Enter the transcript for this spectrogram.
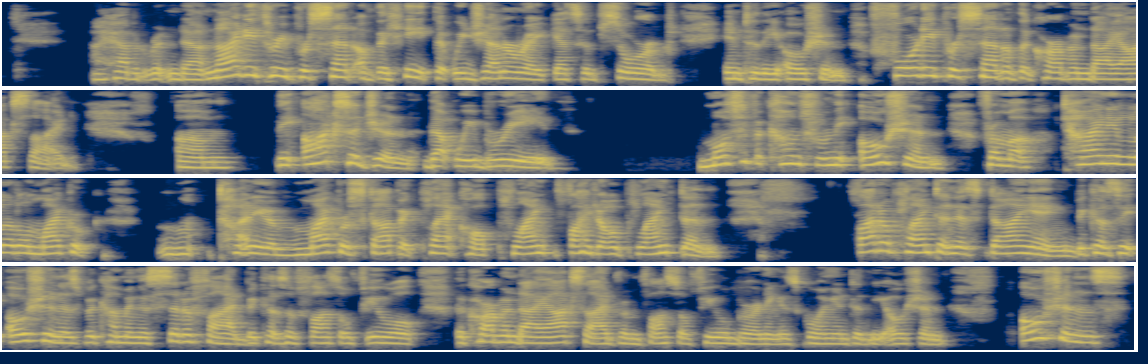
I have it written down. 93% of the heat that we generate gets absorbed into the ocean. 40% of the carbon dioxide. Um, the oxygen that we breathe, most of it comes from the ocean, from a tiny little micro, tiny microscopic plant called plank, phytoplankton. Phytoplankton is dying because the ocean is becoming acidified because of fossil fuel. The carbon dioxide from fossil fuel burning is going into the ocean. Oceans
